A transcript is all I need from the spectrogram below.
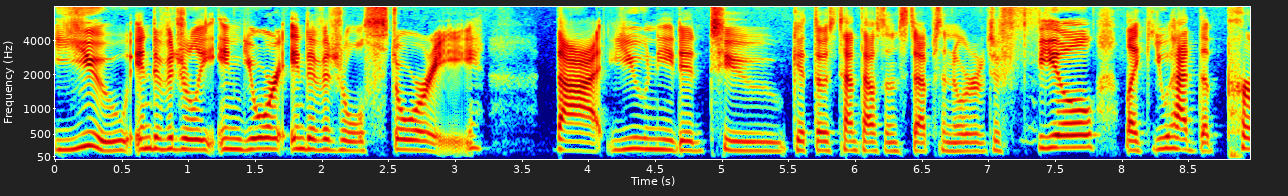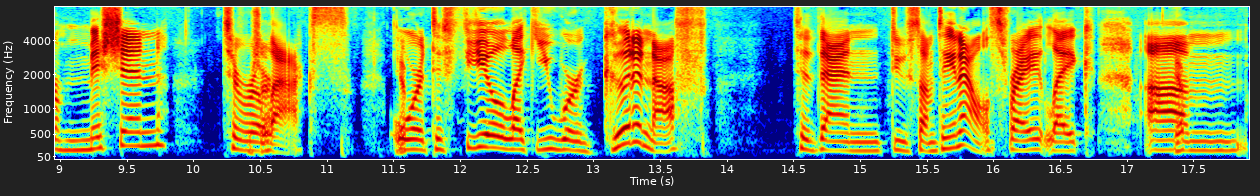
you individually in your individual story that you needed to get those 10,000 steps in order to feel like you had the permission to relax Yep. or to feel like you were good enough to then do something else, right? Like, um,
